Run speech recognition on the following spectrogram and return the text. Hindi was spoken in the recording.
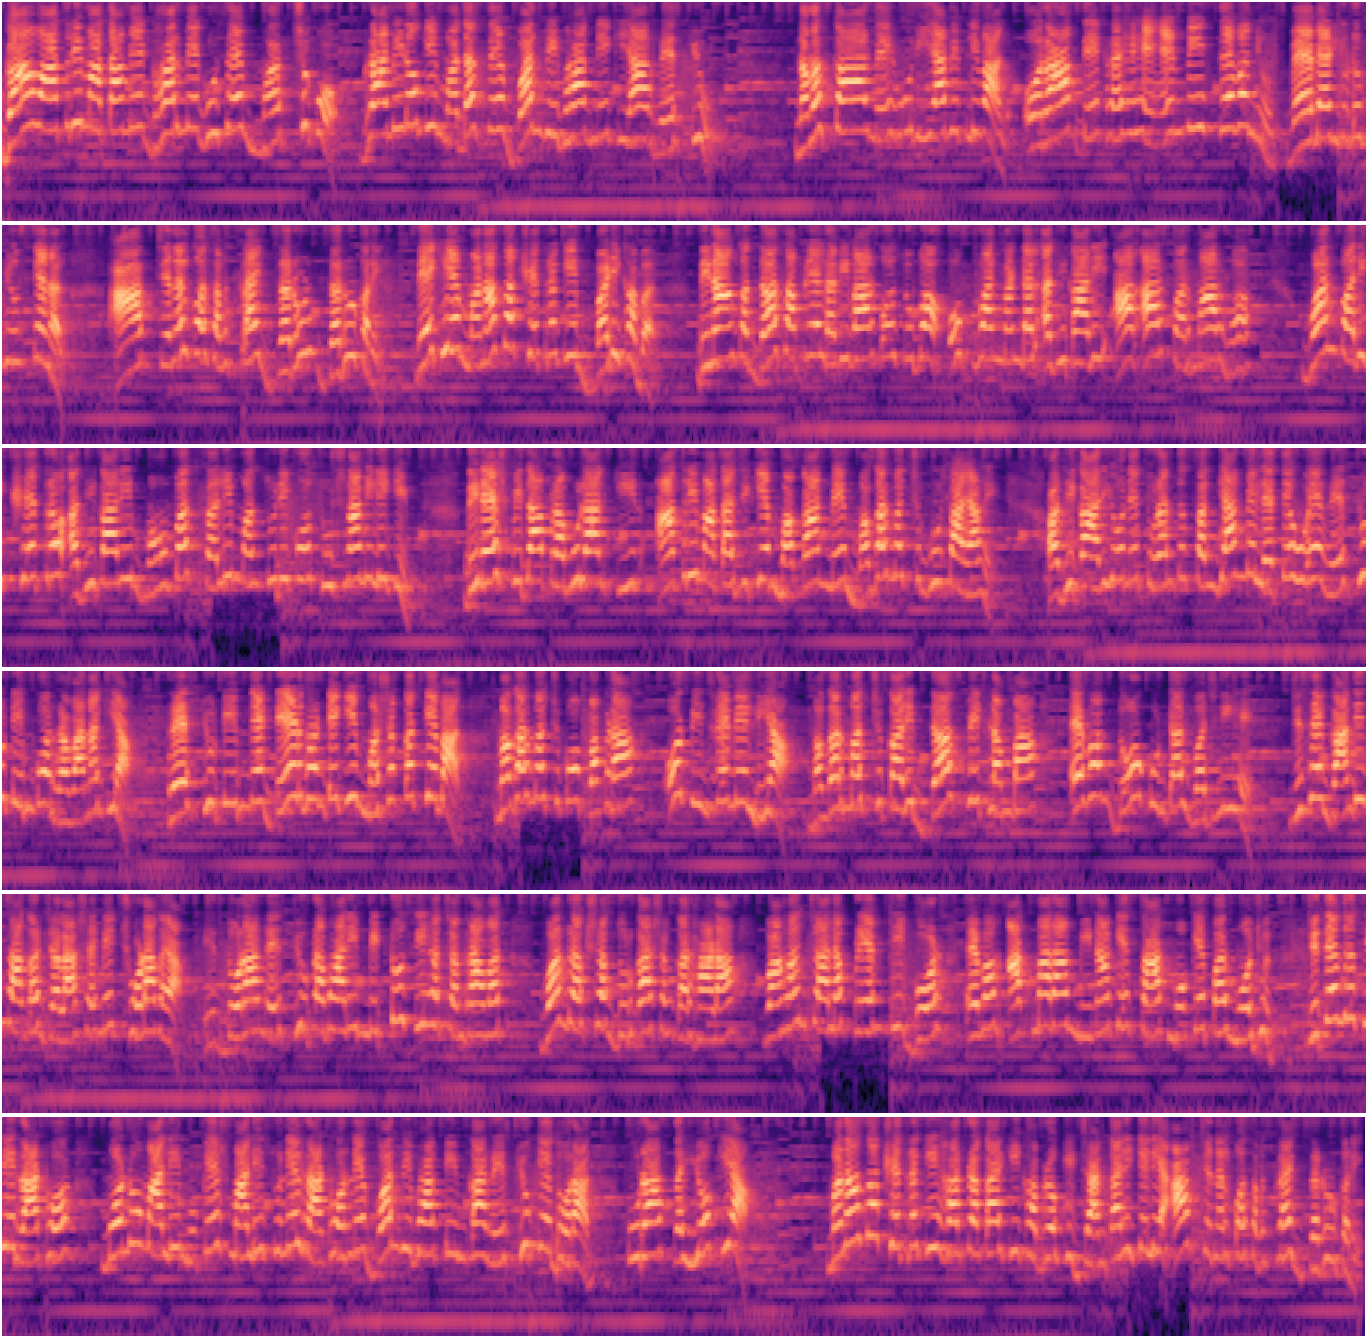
गाँव आत्री माता में घर में घुसे मच्छ को ग्रामीणों की मदद से वन विभाग ने किया रेस्क्यू। नमस्कार, मैं हूँ रिया बिपलीवाल और आप देख रहे हैं M P seven news web and YouTube news channel आप चैनल को सब्सक्राइब ज़रूर ज़रूर करें। देखिए मनासा क्षेत्र की बड़ी खबर। दिनांक 10 अप्रैल रविवार को सुबह उप वन मंडल अधिकारी आर आर परमार व वन परिक्षेत्र अधिकारी मोहम्मद सलीम मंसूरी को सूचना मिली कि दिनेश पिता प्रभुलाल कीर, आंतरी माता जी के मकान में मगरमच्छ घुस आया है। अधिकारियों ने तुरंत संज्ञान में लेते हुए रेस्क्यू टीम को रवाना किया। रेस्क्यू टीम ने डेढ़ घंटे की मशक्कत के बाद मगरमच्छ को पकड़ा और पिंजरे में लिया। मगरमच्छ करीब 10 फीट लंबा एवं दो कुंटल वजनी है। जिसे गांधी सागर जलाशय में छोड़ा गया। इस दौरान रेस्क्यू प्रभारी मिट्टू सिंह चंद्रावत, वन रक्षक दुर्गा शंकर हाड़ा, वाहन चालक प्रेम सिंह गौड़ एवं आत्माराम मीना के साथ मौके पर मौजूद। जितेंद्र सिंह राठौर, मोनू माली, मुकेश माली, सुनील राठौर ने वन विभाग टीम का रेस्क्यू के दौरान पूरा सहयोग किया। मनासा क्षेत्र की हर प्रकार की खबरों की जानकारी के लिए आप चैनल को सब्सक्राइब ज़रूर करें।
